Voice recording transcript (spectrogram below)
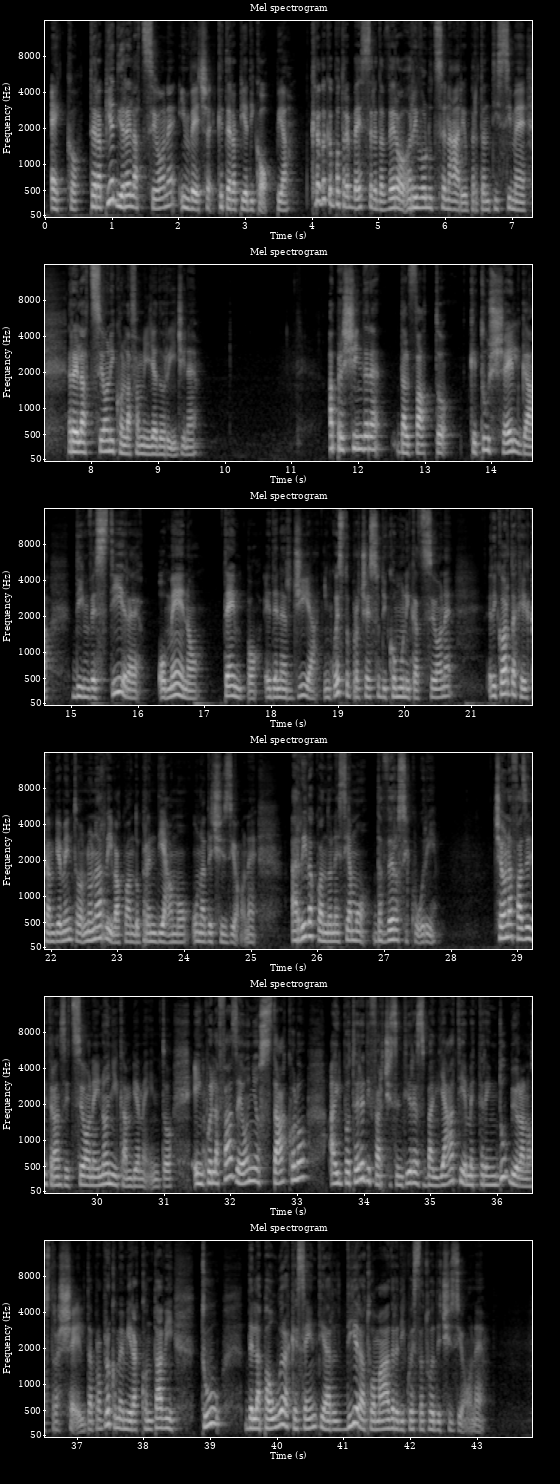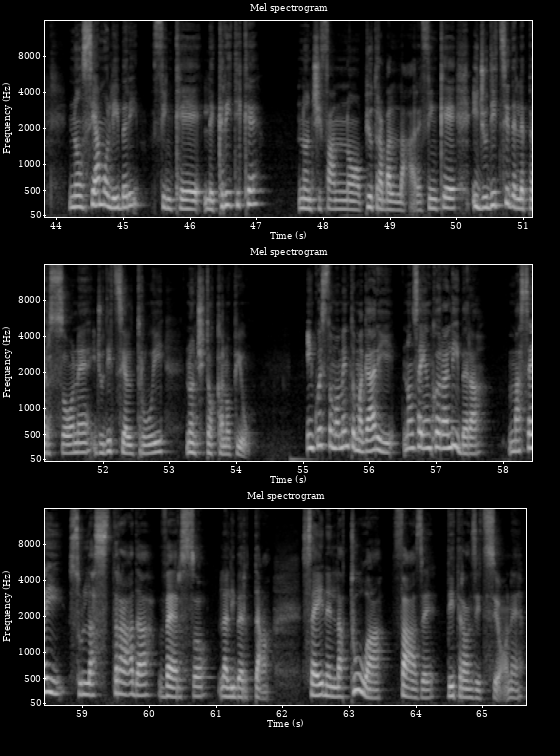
Ecco, terapia di relazione invece che terapia di coppia credo che potrebbe essere davvero rivoluzionario per tantissime relazioni con la famiglia d'origine. A prescindere dal fatto che tu scelga di investire o meno tempo ed energia in questo processo di comunicazione, ricorda che il cambiamento non arriva quando prendiamo una decisione, arriva quando ne siamo davvero sicuri. C'è una fase di transizione in ogni cambiamento e in quella fase ogni ostacolo ha il potere di farci sentire sbagliati e mettere in dubbio la nostra scelta, proprio come mi raccontavi tu della paura che senti al dire a tua madre di questa tua decisione. Non siamo liberi finché le critiche non ci fanno più traballare, finché i giudizi delle persone, i giudizi altrui non ci toccano più. In questo momento magari non sei ancora libera ma sei sulla strada verso la libertà, sei nella tua fase di transizione.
